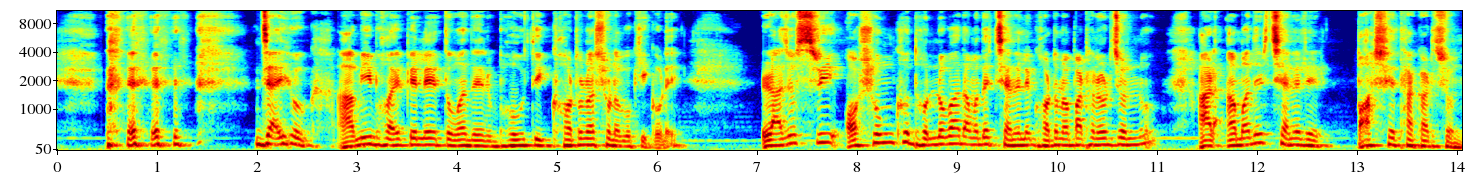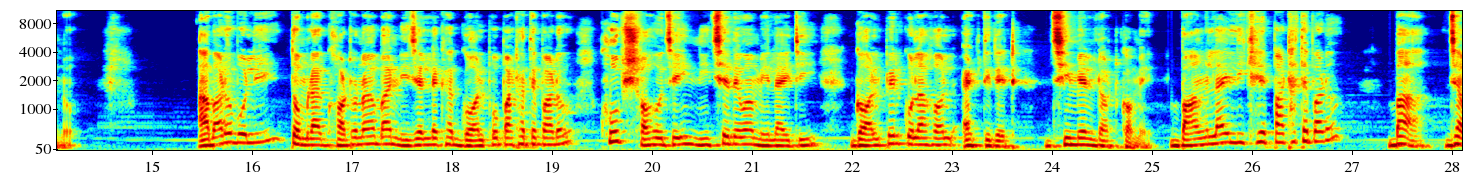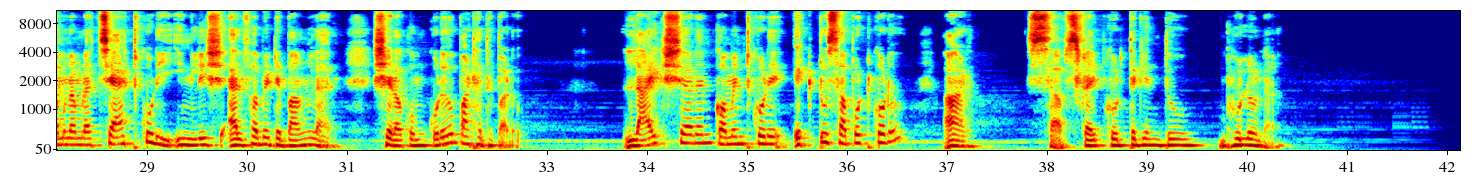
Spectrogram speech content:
যাই হোক, আমি ভয় পেলে তোমাদের ভৌতিক ঘটনা শোনাবো কী করে? রাজশ্রী, অসংখ্য ধন্যবাদ আমাদের চ্যানেলে ঘটনা পাঠানোর জন্য আর আমাদের চ্যানেলের পাশে থাকার জন্য। আবারও বলি, তোমরা ঘটনা বা নিজের লেখা গল্প পাঠাতে পারো। খুব সহজেই নিচে দেওয়া মেল গল্পের কোলাহল at the rate Gmail dot কমে বাংলায় লিখে পাঠাতে পারো? বা যেমন আমরা চ্যাট করি ইংলিশ অ্যালফাবেটে বাংলায়, সেরকম করেও পাঠাতে পারো। লাইক শেয়ার অ্যান্ড কমেন্ট করে একটু সাপোর্ট করো। আর সাবস্ক্রাইব করতে কিন্তু ভুলো না।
